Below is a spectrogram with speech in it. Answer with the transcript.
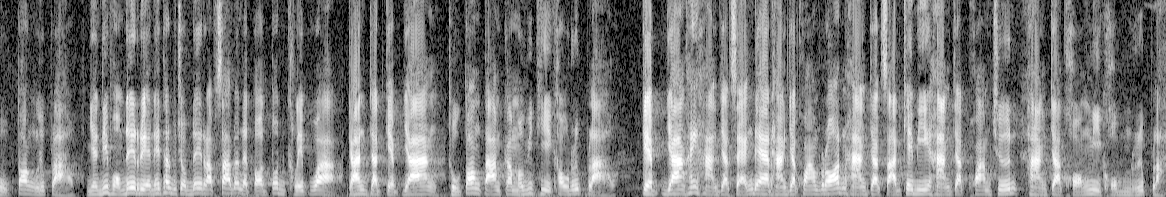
ถูกต้องหรือเปล่า อย่างที่ผมได้เรียนให้ท่านผู้ชมได้รับทราบตั้งแต่ตอนต้นคลิปว่า การจัดเก็บยางถูกต้องตามกรรมวิธีเขาหรือเปล่า เก็บยางให้ห่างจากแสงแดด ห่างจากความร้อน ห่างจากสารเคมี ห่างจากความชื้น ห่างจากของมีคมหรือเปล่า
